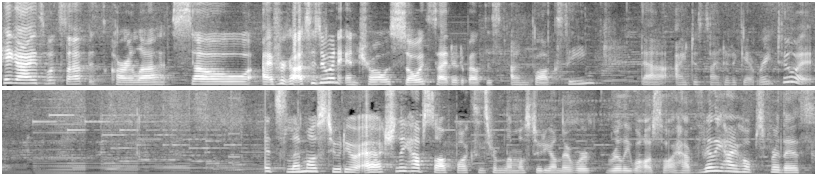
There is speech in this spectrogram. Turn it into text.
Hey guys, what's up? It's Karla. So I forgot to do an intro. I was so excited about this unboxing that I decided to get right to it. It's Limo Studio. I actually have soft boxes from Limo Studio and they work really well, so I have really high hopes for this.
